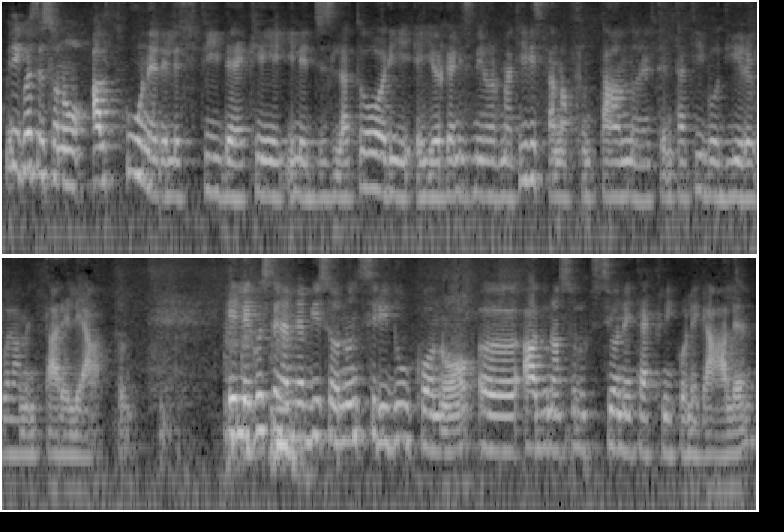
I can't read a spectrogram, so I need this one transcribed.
Quindi queste sono alcune delle sfide che i legislatori e gli organismi normativi stanno affrontando nel tentativo di regolamentare le app. E le questioni a mio avviso non si riducono eh, ad una soluzione tecnico-legale,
